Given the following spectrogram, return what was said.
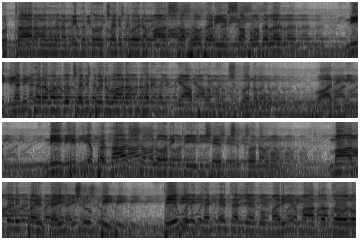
ఉత్తారముల నమ్మికతో చనిపోయిన మా సహోదరి సహోదరులను నీ కనికరమందు చనిపోయిన వారందరినీ జ్ఞాపకం ఉంచుకొనుము. వారిని నీ దివ్య ప్రకాశములోనికి చేర్చుకొనము. మా అందరిపై దయ చూపి దేవుని కన్య తల్యగు మరియ మాతతోను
